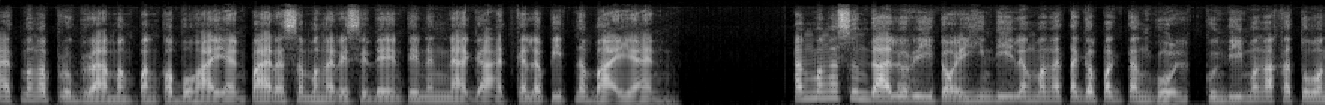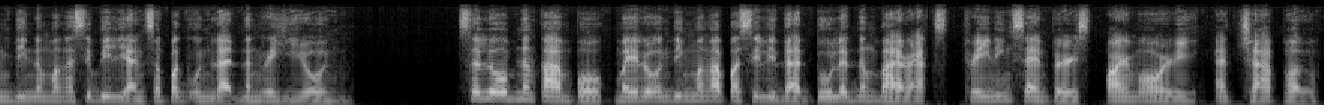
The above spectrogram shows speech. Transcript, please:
at mga programang pangkabuhayan para sa mga residente ng Naga at kalapit na bayan. Ang mga sundalo rito ay hindi lang mga tagapagtanggol, kundi mga katuwang din ng mga sibilyan sa pag-unlad ng rehiyon. Sa loob ng kampo, mayroon ding mga pasilidad tulad ng barracks, training centers, armory, at chapel.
